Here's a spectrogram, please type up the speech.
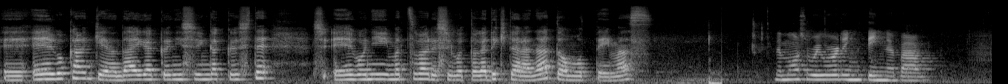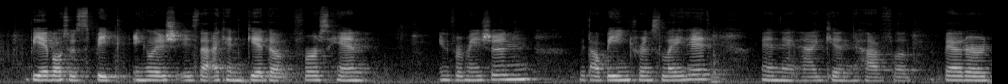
えー英語関係の大学に進学して英語にまつわる仕事ができたらなと思っています。The most rewarding thing about be able to speak English is that I can get the first-hand information without being translated, and then I can have a better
